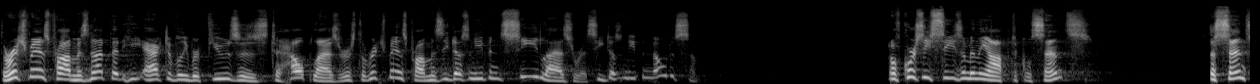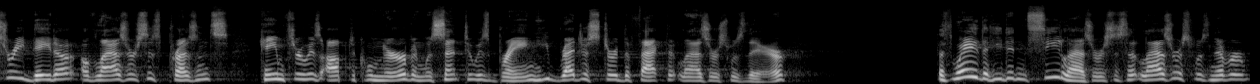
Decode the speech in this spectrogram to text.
The rich man's problem is not that he actively refuses to help Lazarus. The rich man's problem is he doesn't even see Lazarus, he doesn't even notice him. Of course, he sees him in the optical sense. The sensory data of Lazarus' presence came through his optical nerve and was sent to his brain. He registered the fact that Lazarus was there. The way that he didn't see Lazarus is that Lazarus was never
